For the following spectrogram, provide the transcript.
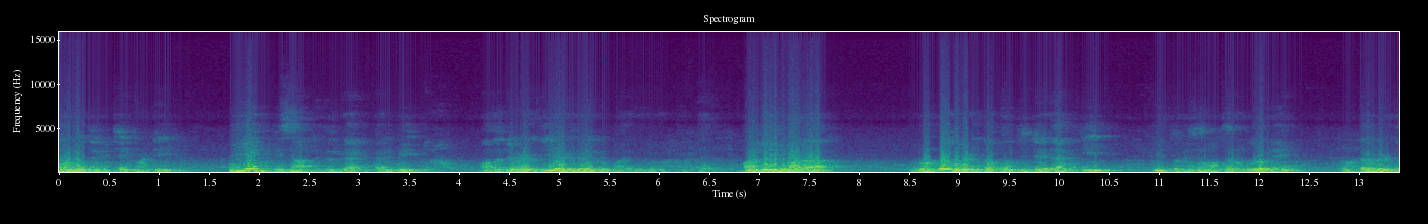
ప్రభుత్వం ఇచ్చేటువంటి పిఎం కిసాన్ నిధులు కానీ కలిపి మొదటి విడత ఏడు వేల రూపాయలు మళ్ళీ ఇవాళ రెండవ విడత పూర్తి చేయడానికి ఈ తొలి సంవత్సరంలోనే రెండవ విడత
